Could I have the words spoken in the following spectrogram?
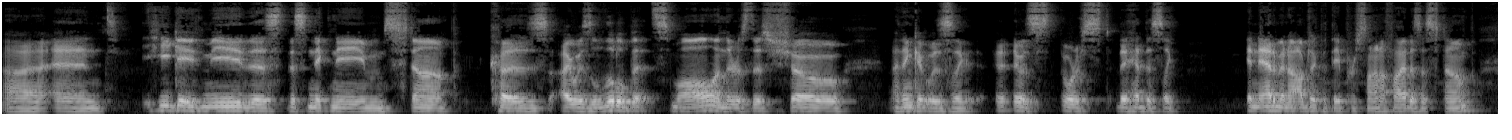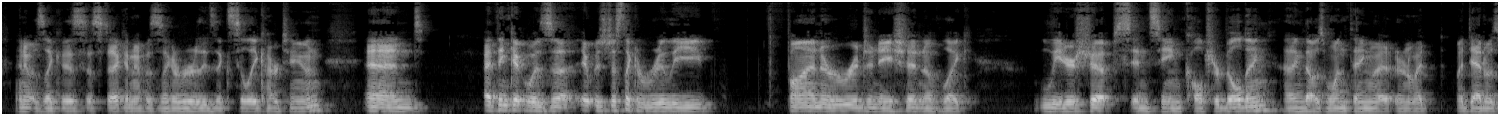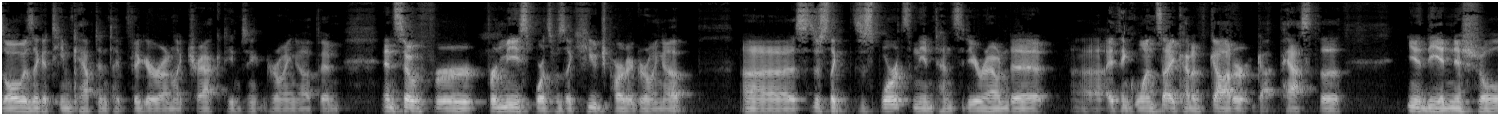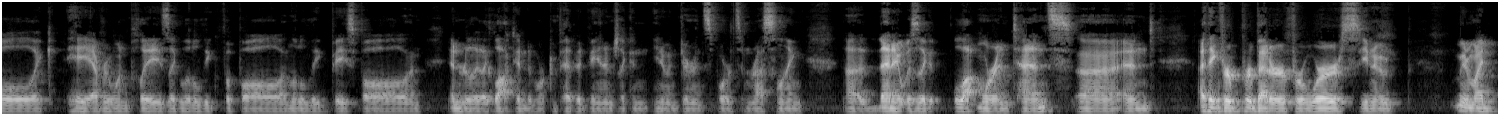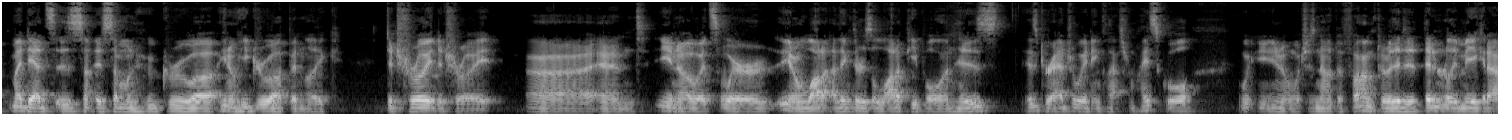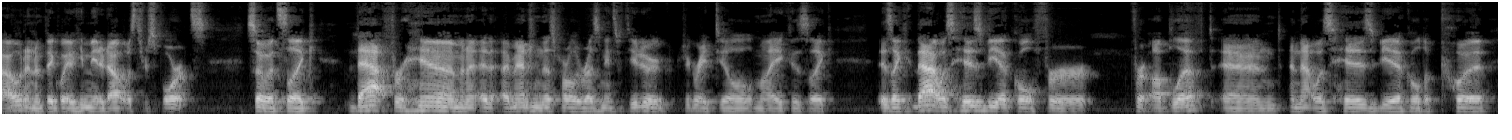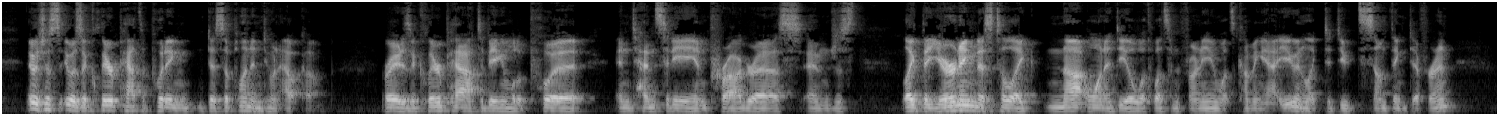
Uh, and he gave me this this nickname Stump because I was a little bit small and there was this show I think it was like it, was of they had this like inanimate object that they personified as a stump, and it was like this a stick, and it was like a really like silly cartoon, and I think it was a, it was just like a really fun origination of like leaderships in seeing culture building. I think that was one thing. I don't know. My, my dad was always like a team captain type figure on like track teams growing up, and and so for for me, sports was like huge part of growing up. Uh, so just like the sports and the intensity around it, uh, I think once I kind of got or got past the you know the initial like hey everyone plays like little league football and little league baseball and and really like locked into more competitive advantage like in you know endurance sports and wrestling uh, then it was like a lot more intense. Uh, and I think for for better or for worse you know you know my my dad is is someone who grew up you know he grew up in like Detroit Detroit. Uh, and you know it's where you know a lot of I think there's a lot of people in his his graduating class from high school, you know, which is now defunct, or they, did, they didn't really make it out. And a big way he made it out was through sports. So it's like that for him, and I, I imagine this probably resonates with you to a, great deal, Mike. Is like is like that was his vehicle for for uplift, and and that was his vehicle to put. It was just it was a clear path to putting discipline into an outcome, right? Is a clear path to being able to put intensity and progress and just like the yearningness to like not want to deal with what's in front of you and what's coming at you and like to do something different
